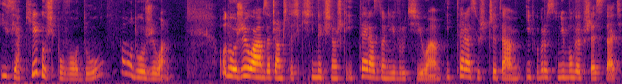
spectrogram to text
i z jakiegoś powodu ją odłożyłam. Odłożyłam, zaczęłam czytać jakieś inne książki i teraz do niej wróciłam. I teraz już czytam i po prostu nie mogę przestać.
